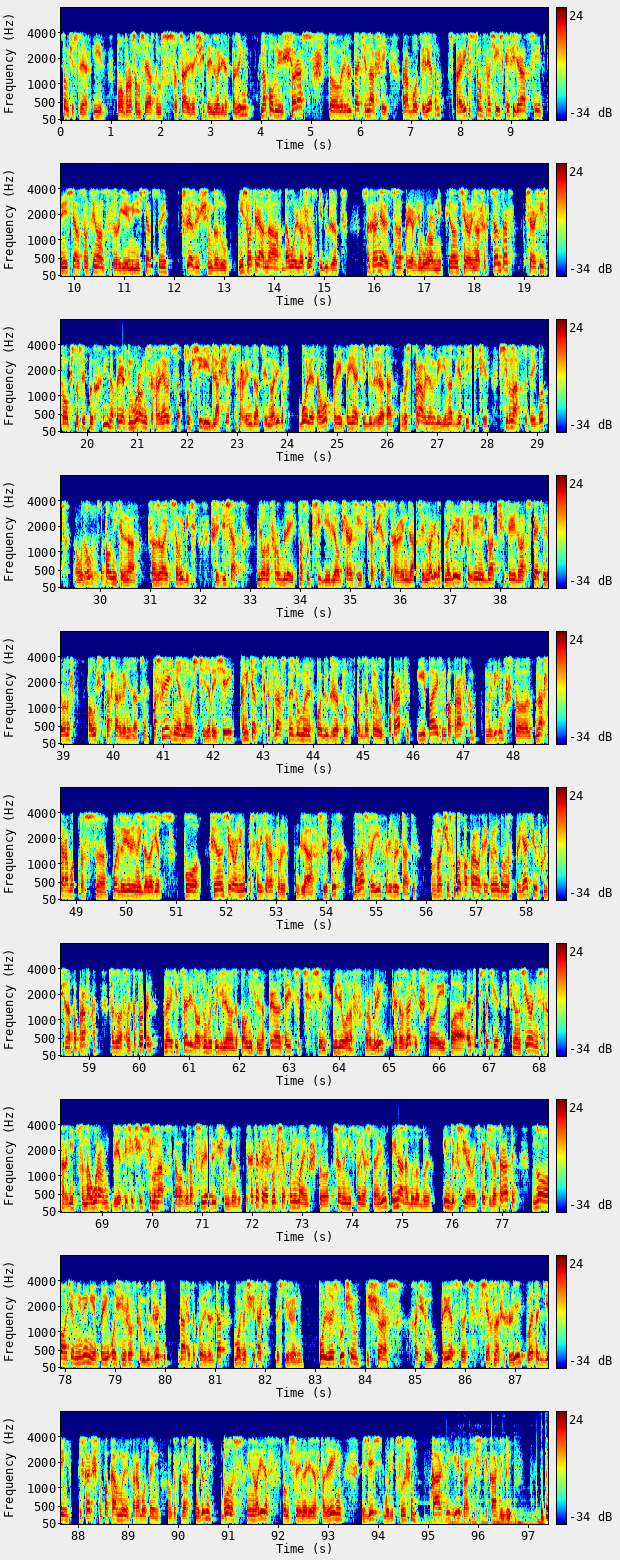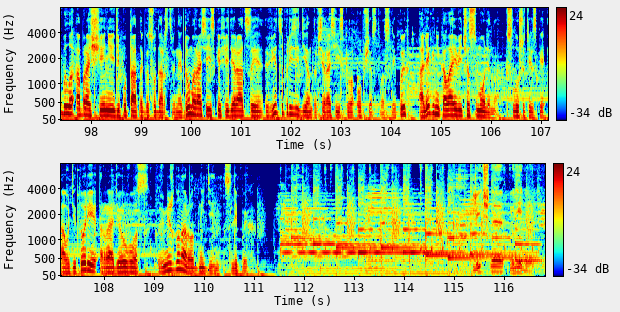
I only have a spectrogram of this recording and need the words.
в том числе и по вопросам, связанным с социальной защитой инвалидов по зрению. Напомню еще раз, что в результате нашей работы летом с правительством Российской Федерации, с Министерством финансов и другими министерствами в следующем году, несмотря на довольно жесткий бюджет, сохраняются на прежнем уровне финансирования наших центров – Всероссийского общества слепых. И на прежнем уровне сохраняются субсидии для общественных организаций инвалидов. Более того, при принятии бюджета в исправленном виде на 2017 год удалось дополнительно, что называется, выбить 60 миллионов рублей на субсидии для общероссийских общественных организаций инвалидов. Надеюсь, что где-нибудь 24-25 миллионов получит наша организация. Последняя новость из этой серии. Комитет Государственной Думы по бюджету подготовил поправки. И по этим поправкам мы видим, что наша работа с Ольгой Юрьевной Голодец по финансированию выпуска литературы для слепых дала свои результаты. В число поправок, рекомендованных к принятию, включена поправка, согласно которой на эти цели должно быть выделено дополнительно примерно 37 миллионов рублей. Это значит, что и по этой статье финансирование сохранится на уровне 2017 года в следующем году. И хотя, конечно, мы все понимаем, что цены никто не остановил, и надо было бы индексировать эти затраты, но, тем не менее, при очень жестком бюджете даже такой результат можно считать достижением. Пользуясь случаем, еще раз хочу приветствовать всех наших людей в этот день и сказать, что пока мы работаем в Государственной Думе, голос инвалидов, в том числе инвалидов по зрению, здесь будет слышен каждый или практически каждый день. Это было обращение депутата Государственной Думы Российской Федерации, вице-президента Всероссийского общества слепых Олега Николаевича Смолина к слушательской аудитории «Радио ВОЗ» в Международный день слепых. Личное мнение.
